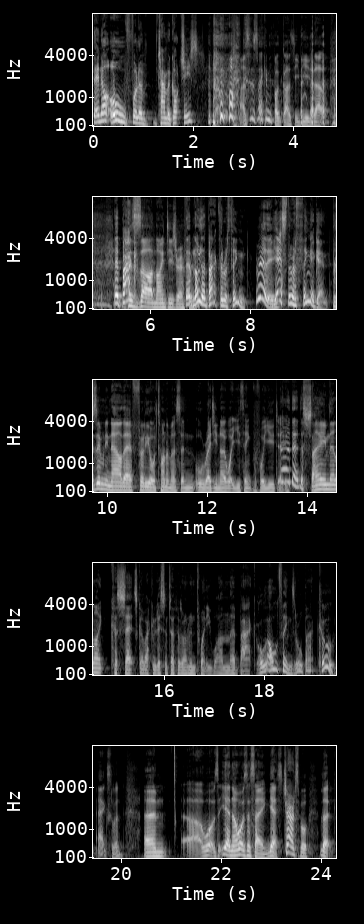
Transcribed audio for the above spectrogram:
They're not all full of Tamagotchis. That's the second podcast you've used that They're back. bizarre '90s They're, reference. no, they're back. They're a thing. Really? Yes, they're a thing again. Presumably now they're fully autonomous and already know what you think before you do. No, they're the same. They're like cassettes. Go back and listen to episode 121. They're back. All old things. They're all back. Cool, excellent. Um, uh, what was it? Yeah, no, what was I saying? Yes, charitable. Look,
